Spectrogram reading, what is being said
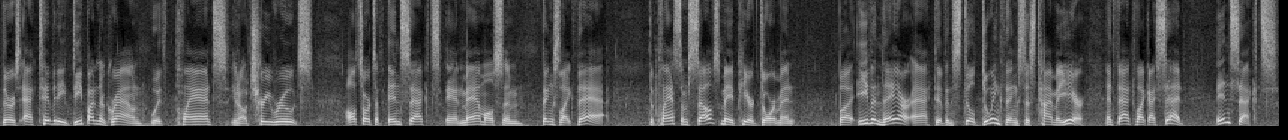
There's activity deep underground with plants, you know, tree roots, all sorts of insects and mammals and things like that. The plants themselves may appear dormant but even they are active and still doing things this time of year. In fact, like I said, insects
